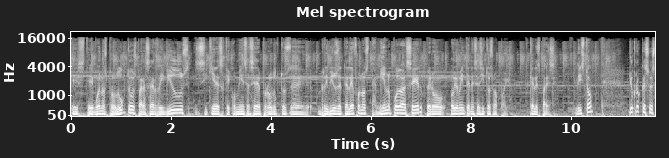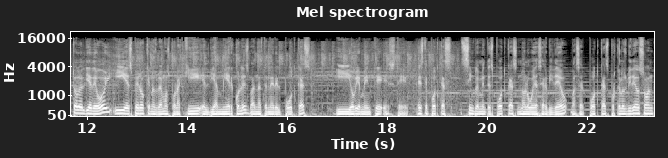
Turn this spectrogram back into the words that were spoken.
este, buenos productos para hacer reviews. Si quieres que comience a hacer productos de reviews de teléfonos, también lo puedo hacer, pero obviamente necesito su apoyo. ¿Qué les parece? ¿Listo? Yo creo que eso es todo el día de hoy y espero que nos veamos por aquí el día miércoles. Van a tener el podcast y obviamente este, este podcast simplemente es podcast, no lo voy a hacer video, va a ser podcast porque los videos son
